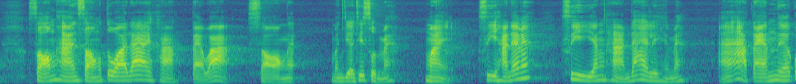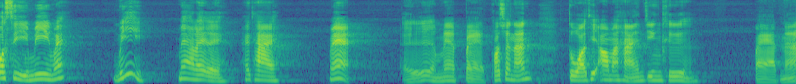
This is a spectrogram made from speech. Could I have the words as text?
2 2หาร2ตัวได้ค่ะ แต่ว่า2อะมันเยอะที่สุดไหมไม่4หารได้ไหม4ยังหารได้เลยเห็นไหมอ่าแต่เหนือกว่า4มีอีกไหม มีแม่อะไรเอ่ยให้ทายแม่ เออแม่8เพราะฉะนั้นตัวที่เอามาหารจริงๆคือ8นะ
